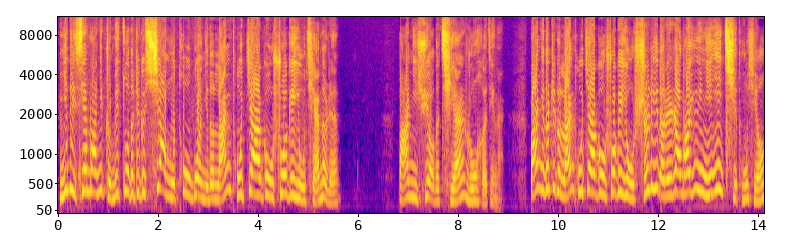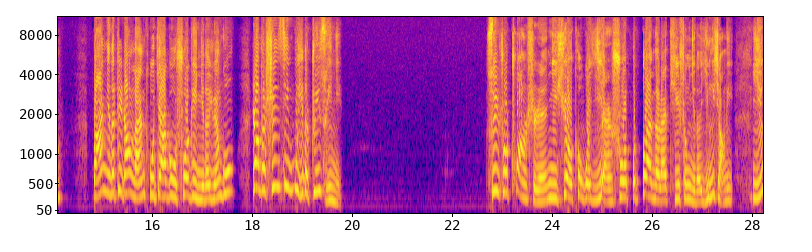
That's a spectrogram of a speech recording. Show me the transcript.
你得先把你准备做的这个项目，透过你的蓝图架构说给有钱的人，把你需要的钱融合进来。把你的这个蓝图架构说给有实力的人，让他与你一起同行；把你的这张蓝图架构说给你的员工，让他深信不疑的追随你。所以说，创始人你需要透过演说，不断的来提升你的影响力。影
